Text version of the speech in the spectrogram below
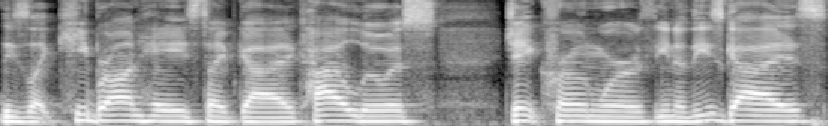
these like Ke'Bryan Hayes type guy, Kyle Lewis, Jake Cronenworth, you know, these guys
